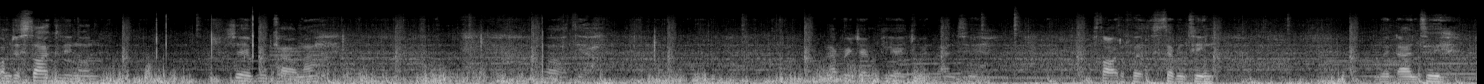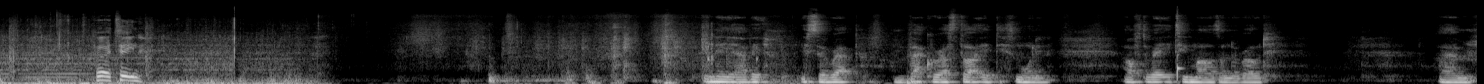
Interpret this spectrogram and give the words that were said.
I'm just cycling on Sherwood Cow now. Oh dear. Average MPH went down to, started off at 17, went down to 13. And there you have it. It's a wrap. I'm back where I started this morning after 82 miles on the road. Um,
